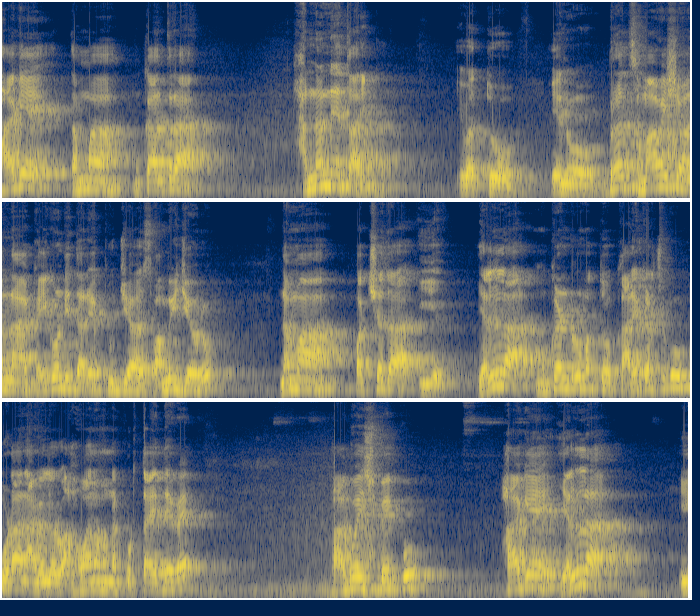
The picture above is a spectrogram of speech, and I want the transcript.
ಹಾಗೆ ತಮ್ಮ ಮುಖಾಂತರ ಹನ್ನೊಂದನೇ ತಾರೀಕು ಇವತ್ತು ಏನು ಬೃಹತ್ ಸಮಾವೇಶವನ್ನು ಕೈಗೊಂಡಿದ್ದಾರೆ ಪೂಜ್ಯ ಸ್ವಾಮೀಜಿಯವರು. ನಮ್ಮ ಪಕ್ಷದ ಈ ಎಲ್ಲ ಮುಖಂಡರು ಮತ್ತು ಕಾರ್ಯಕರ್ತರಿಗೂ ಕೂಡ ನಾವೆಲ್ಲರೂ ಆಹ್ವಾನವನ್ನು ಕೊಡ್ತಾ ಇದ್ದೇವೆ. ಭಾಗವಹಿಸಬೇಕು. ಹಾಗೆ ಎಲ್ಲ ಈ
